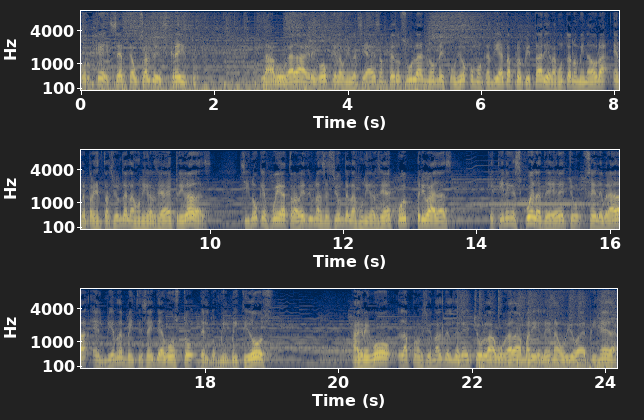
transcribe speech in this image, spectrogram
por qué ser causal de descrédito. La abogada agregó que la Universidad de San Pedro Sula no me escogió como candidata propietaria a la Junta Nominadora en representación de las universidades privadas, sino que fue a través de una sesión de las universidades privadas que tienen escuelas de derecho celebrada el viernes 26 de agosto del 2022. Agregó la profesional del derecho, la abogada María Elena Ulloa de Pineda.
